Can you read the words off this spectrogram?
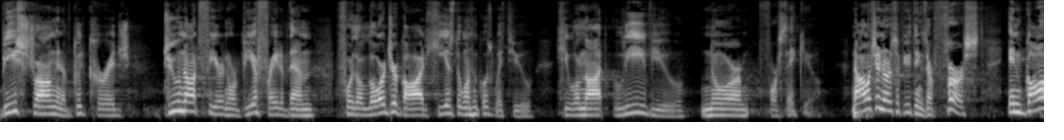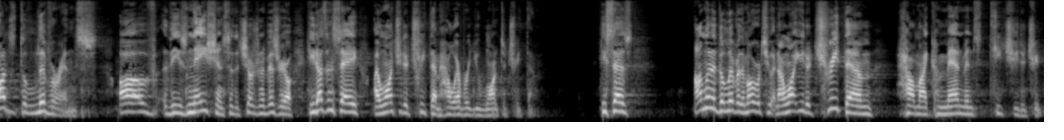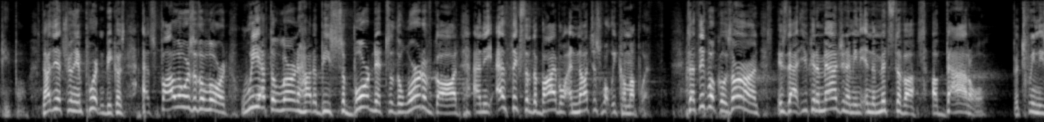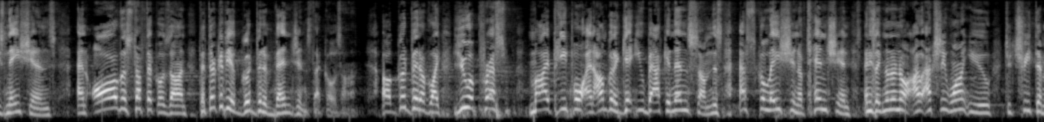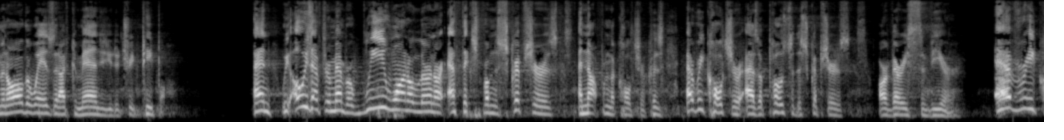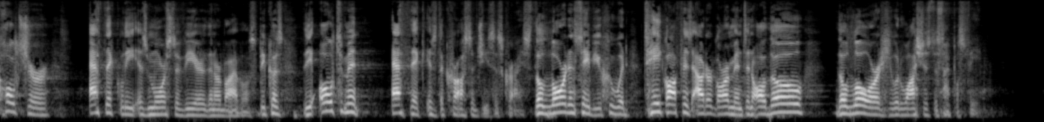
Be strong and of good courage. Do not fear nor be afraid of them, for the Lord your God, He is the one who goes with you. He will not leave you nor forsake you. Now, I want you to notice a few things there. First, in God's deliverance of these nations to the children of Israel, He doesn't say, I want you to treat them however you want to treat them. He says, I'm going to deliver them over to you and I want you to treat them how my commandments teach you to treat people. Now I think that's really important because as followers of the Lord, we have to learn how to be subordinate to the Word of God and the ethics of the Bible and not just what we come up with. Because I think what goes on is that you can imagine, I mean, in the midst of a, a battle between these nations and all the stuff that goes on, that there could be a good bit of vengeance that goes on a good bit of like, you oppress my people and I'm going to get you back and then some. This escalation of tension. And he's like, no, no, no. I actually want you to treat them in all the ways that I've commanded you to treat people. And we always have to remember, we want to learn our ethics from the scriptures and not from the culture. Because every culture, as opposed to the scriptures, are very severe. Every culture ethically is more severe than our Bibles because the ultimate ethic is the cross of Jesus Christ, the Lord and Savior who would take off his outer garment and although the Lord, he would wash his disciples' feet.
